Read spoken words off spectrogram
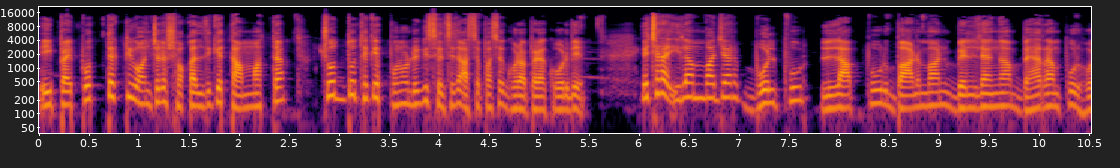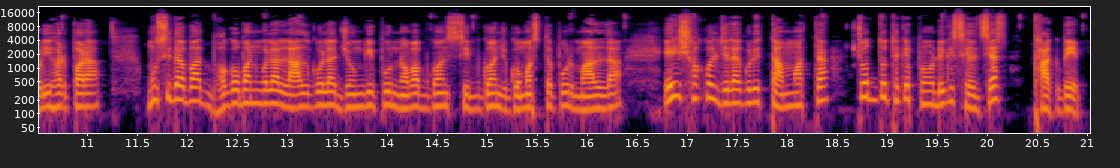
এই প্রায় প্রত্যেকটি অঞ্চলে সকাল দিকে তাপমাত্রা চোদ্দ থেকে পনেরো ডিগ্রি সেলসিয়াস আশেপাশে ঘোরাফেরা করবে। এছাড়া ইলামবাজার, বোলপুর, লাভপুর, বারমান, বেলডাঙ্গা, বেহারামপুর, হরিহরপাড়া, মুর্শিদাবাদ, ভগবানগোলা, লালগোলা, জঙ্গিপুর, নবাবগঞ্জ, শিবগঞ্জ, গোমাস্তপুর, মালদা, এই সকল জেলাগুলির তাপমাত্রা চোদ্দ থেকে পনেরো ডিগ্রি সেলসিয়াস থাকবে।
